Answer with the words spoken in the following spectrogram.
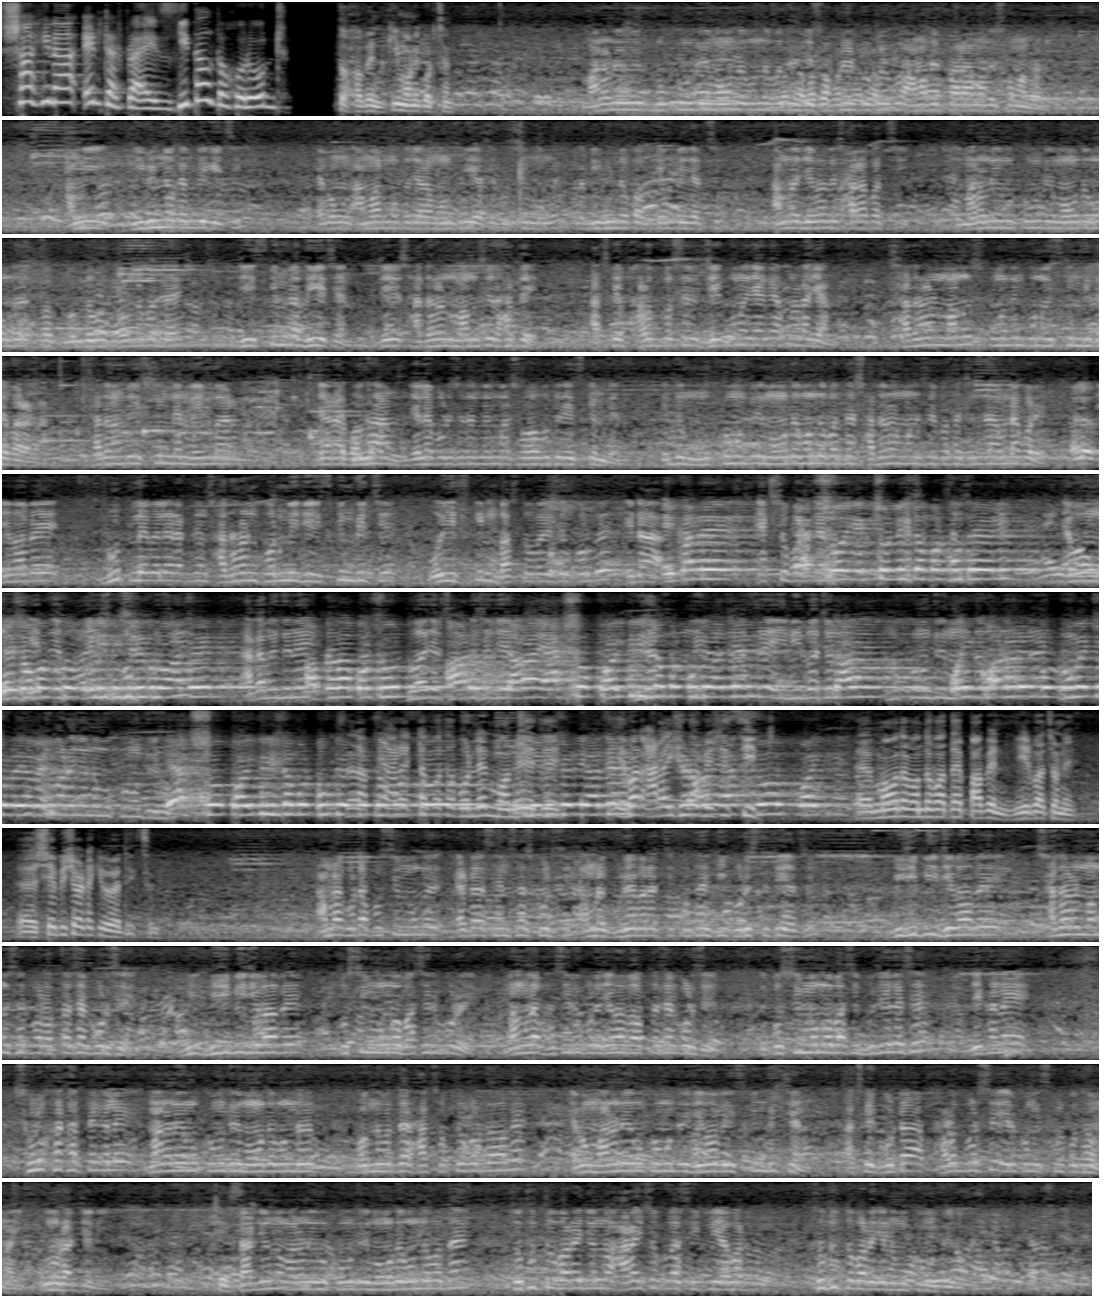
Shahina enterprise Gitaldaha road. তো হবেন কি মনে করছেন? মাননীয় মুখ্যমন্ত্রী মমতা বন্দ্যোপাধ্যায়ের যে স্বপ্নের প্রকল্প আমাদের পাড়া আমাদের সমাধান। আমি বিভিন্ন ক্যাম্পে গেছি এবং আমার মতো যারা মন্ত্রী আছে পশ্চিমবঙ্গে তারা বিভিন্ন ক্যাম্পে যাচ্ছে। আমরা যেভাবে সারা পাচ্ছি যে মাননীয় মুখ্যমন্ত্রী মমতা বন্দ্যোপাধ্যায় যে স্কিমটা দিয়েছেন যে সাধারণ মানুষের হাতে আজকে ভারতবর্ষের যে কোনো জায়গায় আপনারা যান সাধারণ মানুষ কোনোদিন কোনো স্কিম দিতে পারে না। সাধারণত স্কিম দেন মেম্বার যারা প্রধান জেলা পরিষদের মেম্বার সভাপতির স্কিম দেন কিন্তু মুখ্যমন্ত্রী মমতা বন্দ্যোপাধ্যায় সাধারণ মানুষের কথা চিন্তা ভাবনা করে এভাবে বুথ লেভেলের একজন সাধারণ কর্মী যে স্কিম দিচ্ছে ওই স্কিম বাস্তবায়িত করবে। এটা এখানে একশো পার্সেন্ট একচল্লিশ নম্বর বুথে এবং আগামী দিনে আপনারা বসুন। 2026 আর যে একশো পঁয়ত্রিশ নম্বর বুথে আছেন এই নির্বাচনে মুখ্যমন্ত্রী মমতা রুমে চলে যাবেন। জন্য মুখ্যমন্ত্রী একশো পঁয়ত্রিশ নম্বর বুথে আপনি আরেকটা কথা বললেন মঞ্চে যে এবার আড়াইশোরও বেশি সিট মমতা বন্দ্যোপাধ্যায় পাবেন নির্বাচনে। সে বিষয়টা কীভাবে দেখছেন? আমরা গোটা পশ্চিমবঙ্গে একটা সেন্সাস করছি, আমরা ঘুরে বেড়াচ্ছি, কোথায় কি পরিস্থিতি আছে। বিজেপি যেভাবে সাধারণ মানুষের উপর অত্যাচার করছে বিজেপি যেভাবে পশ্চিমবঙ্গবাসীর উপরে বাংলা ভাষীর উপরে যেভাবে অত্যাচার করছে, তো পশ্চিমবঙ্গবাসী বুঝে গেছে, যেখানে সুরক্ষা থাকতে গেলে মাননীয় মুখ্যমন্ত্রী মমতা বন্দ্যোপাধ্যায়ের হাত শক্ত করতে হবে এবং মাননীয় মুখ্যমন্ত্রী যেভাবে স্কিম দিচ্ছেন আজকে গোটা ভারতবর্ষে এরকম স্কিম কোথাও নাই কোনো রাজ্যে নেই। তার জন্য মাননীয় মুখ্যমন্ত্রী মমতা বন্দ্যোপাধ্যায় চতুর্থবারের জন্য আড়াইশো প্লাস সিট নিয়ে আবার চতুর্থবারের জন্য মুখ্যমন্ত্রী হবে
